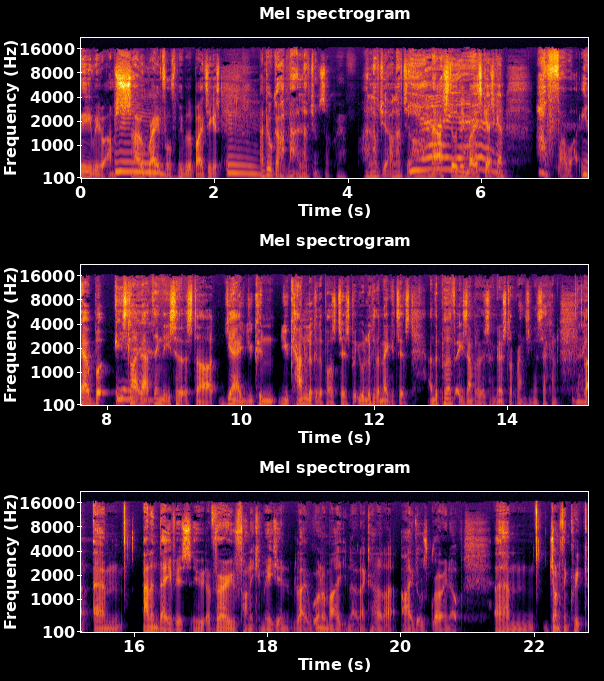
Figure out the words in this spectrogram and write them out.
really, really well. I'm Mm. so grateful for people that buy tickets. And people go, "Oh, Matt, I love on Stockroom. I loved you. I loved you. oh, man, I Yeah, still think about this sketch again. Oh, fuck, you know, but it's like that thing that you said at the start. Yeah, you can you can look at the positives, but you will look at the negatives. And the perfect example of this, I'm going to stop ranting in a second. But um, Alan Davies, who a very funny comedian, like one of my you know like kind of like idols growing up, um, Jonathan Creek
